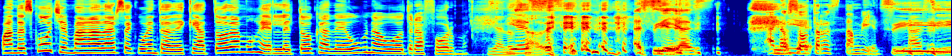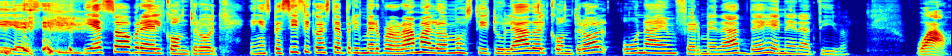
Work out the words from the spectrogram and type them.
cuando escuchen van a darse cuenta de que a toda mujer le toca de una u otra forma. Ya lo sabe. Así es. A nosotras también. Sí. Así es. Y es sobre el control. En específico, este primer programa lo hemos titulado El control, una enfermedad degenerativa. Wow.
